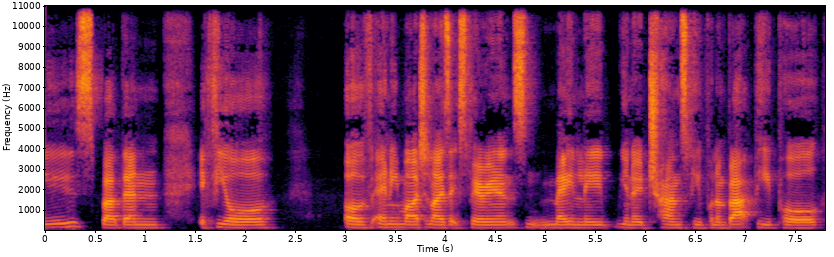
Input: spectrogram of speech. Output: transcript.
news but then if you're of any marginalized experience, mainly, you know, trans people and black people,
